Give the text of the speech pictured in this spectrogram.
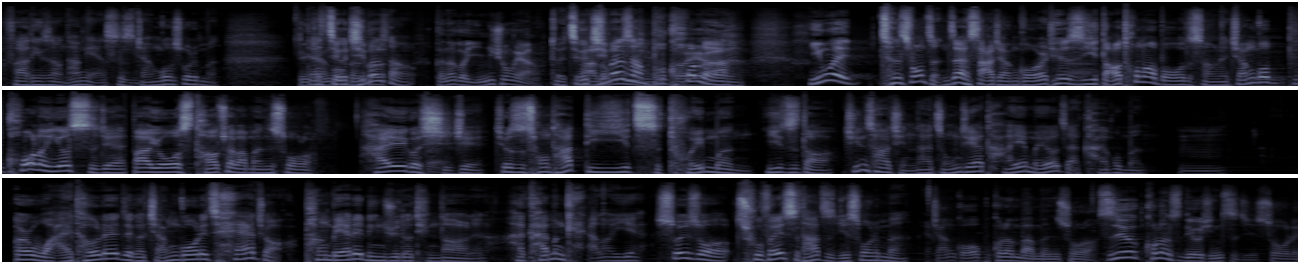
法庭上他暗示是江哥锁的门，对但这个基本上跟那个英雄一样。对，这个基本上不可能因为陈世峰正在杀江哥，而且是一刀捅到脖子上的，江哥不可能有时间把钥匙掏出来把门锁了。还有一个细节，就是从他第一次推门一直到警察进来，中间他也没有再开过门。嗯，而外头的这个江哥的惨叫，旁边的邻居都听到了的，还开门看了一眼。所以说，除非是他自己锁的门，江哥不可能把门锁了，只有可能是刘鑫自己锁的。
